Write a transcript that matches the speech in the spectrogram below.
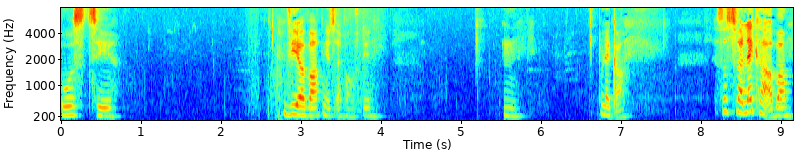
hohes C. Wir warten jetzt einfach auf den. Mm. Lecker. Es ist zwar lecker, aber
